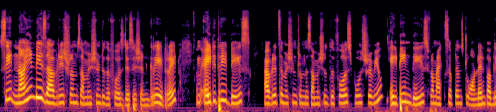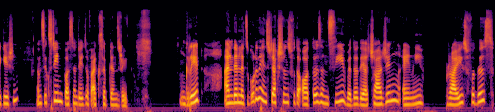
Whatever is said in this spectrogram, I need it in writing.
See, nine days average from submission to the first decision. Great, right? Um, 83 days average submission from the submission to the first post review, 18 days from acceptance to online publication, and 16 percentage of acceptance rate. Great. And then let's go to the instructions for the authors and see whether they are charging any price for this.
